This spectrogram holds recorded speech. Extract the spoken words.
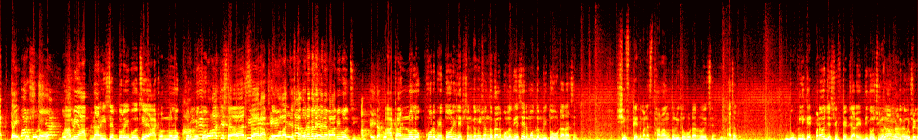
একটাই প্রশ্ন। বসিরহাট- বসিরহাট- আমি আপনার হিসেব ধরেই বলছি এই আটান্ন লক্ষর ভেতর স্যার স্যার আপনি বলার চেষ্টা করে ফেলেছেন এবার আমি বলছি। আটান্ন লক্ষর ভেতর ইলেকশন কমিশন তো কাল বলে দিয়েছে এর মধ্যে মৃত ভোটার আছে। শিফটেড মানে স্থানান্তরিত ভোটার রয়েছে। আচ্ছা তো। ডুপ্লিকেট মানে ওই যে শিফটেড যার এদিকেও ছিল না, ওদিকেও ছিল।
